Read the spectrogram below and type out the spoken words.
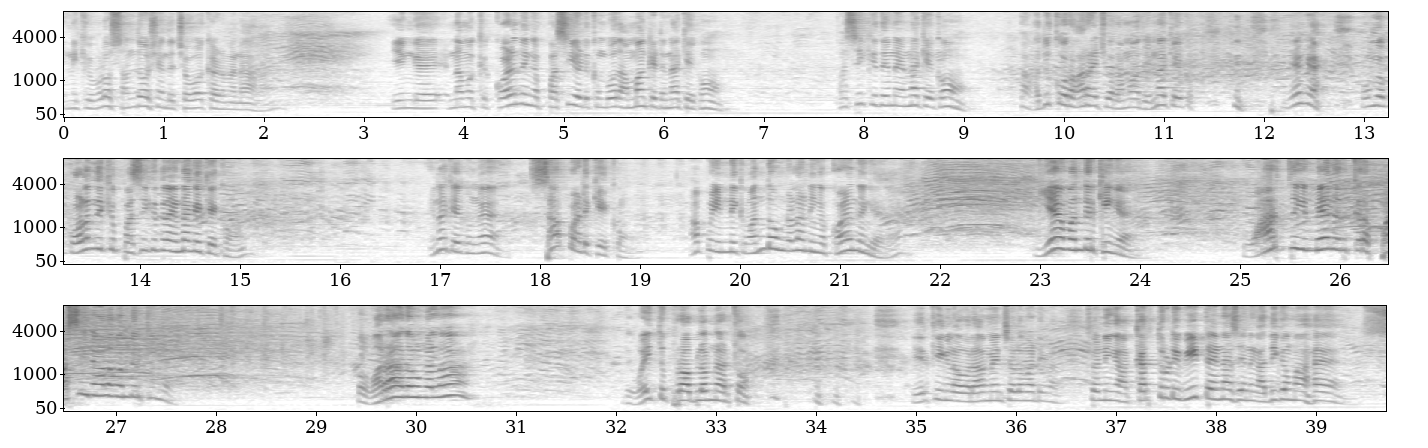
இன்னைக்கு எவ்வளோ சந்தோஷம் இந்த செவ்வாய்க்கிழமைனா. எங்கள் நமக்கு குழந்தைங்க பசி எடுக்கும்போது அம்மா கிட்ட என்ன கேட்கும் பசிக்குதுன்னு என்ன கேட்கும் அதுக்கு ஒரு ஆராய்ச்சி வரும். அம்மா அது என்ன கேட்கும் ஏங்க உங்கள் குழந்தைக்கு பசிக்குதுன்னா என்னங்க கேட்கும் என்ன கேட்குங்க சாப்பாடு கேட்கும் அப்போ இன்னைக்கு வந்தவங்கெல்லாம் நீங்கள் குழந்தைங்க ஏன் வந்திருக்கீங்க? வார்த்தையின் மேல் இருக்கிற பசினால வந்திருக்கீங்க. இப்போ வராதவங்கெல்லாம் அதுக்கு வயிற்று ப்ராப்ளம்னு அர்த்தம். இருக்கீங்களா? ஒரு ஆமேன்னு சொல்ல மாட்டீங்களா? ஸோ நீங்கள் கர்த்தருடைய வீட்டை என்ன செய்யணுங்க? அதிகமாக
